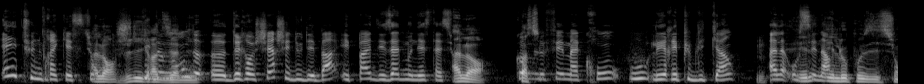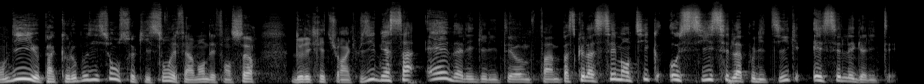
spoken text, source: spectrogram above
est une vraie question. Alors, Julie qui demande des recherches et du débat et pas des admonestations. Alors, comme le fait Macron ou les Républicains au et, Sénat. Et l'opposition dit, pas que l'opposition, ceux qui sont les fervents défenseurs de l'écriture inclusive, eh bien ça aide à l'égalité homme-femme, parce que la sémantique aussi, c'est de la politique et c'est de l'égalité.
